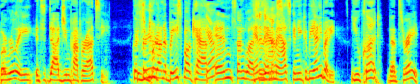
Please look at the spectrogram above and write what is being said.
But really, it's dodging paparazzi. Because for you him. put on a baseball cap Yeah. and sunglasses And and a a, mask. mask, and you could be anybody. You could. That's right.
